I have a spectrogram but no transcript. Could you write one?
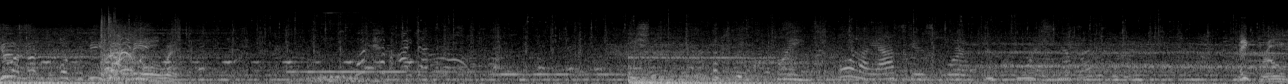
You are not supposed to be here. Go away. What have I done wrong? A few coins. All I ask is for a few coins. Now, where did you... Make room.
